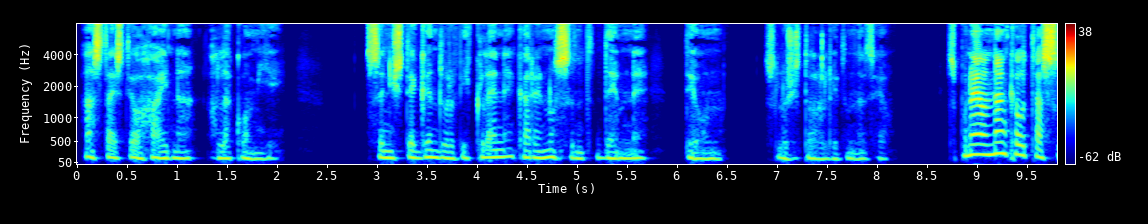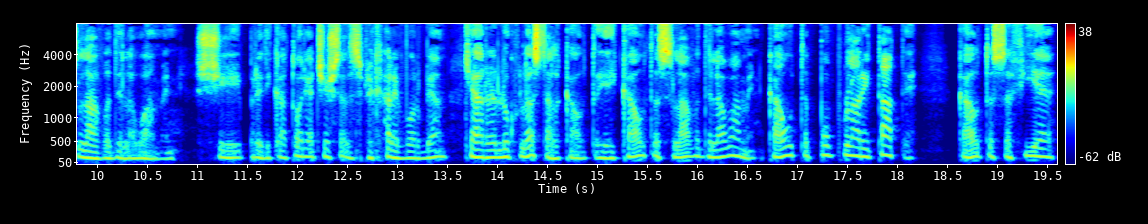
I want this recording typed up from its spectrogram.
Asta este o haină a lăcomiei. Sunt niște gânduri viclene care nu sunt demne de un slujitor al lui Dumnezeu. Spunea el, n-am căutat slavă de la oameni și predicatorii aceștia despre care vorbeam, chiar lucrul ăsta îl caută. Ei caută slavă de la oameni, caută popularitate, caută să fie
